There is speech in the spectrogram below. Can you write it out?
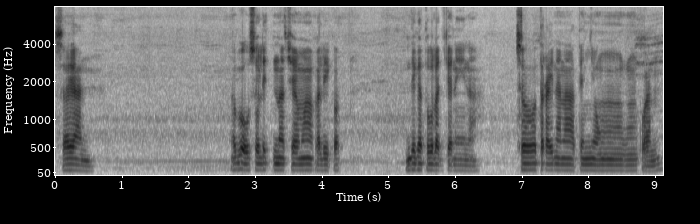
So, ayan. Aba, sulit na siya mga kalikot. Hindi katulad kanina. So, try na natin yung kwan,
